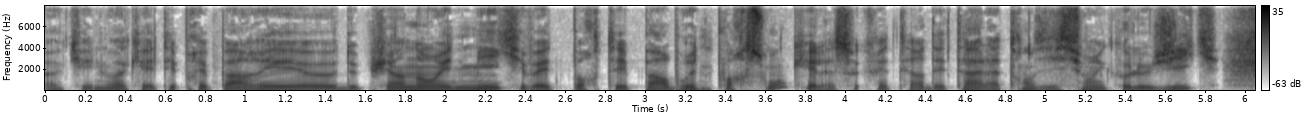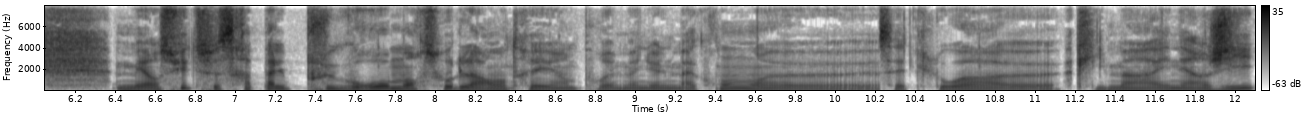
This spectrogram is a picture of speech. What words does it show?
euh, qui est une loi qui a été préparée euh, depuis un an et demi, qui va être portée par Brune Poisson, qui est la secrétaire d'État à la transition écologique. Mais ensuite, ce ne sera pas le plus gros morceau de la rentrée hein, pour Emmanuel Macron, cette loi climat-énergie,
